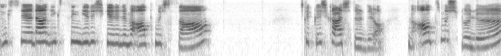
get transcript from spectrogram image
X'den X'in giriş gerilimi 60 sa çıkış kaçtır diyor. Şimdi 60 bölü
